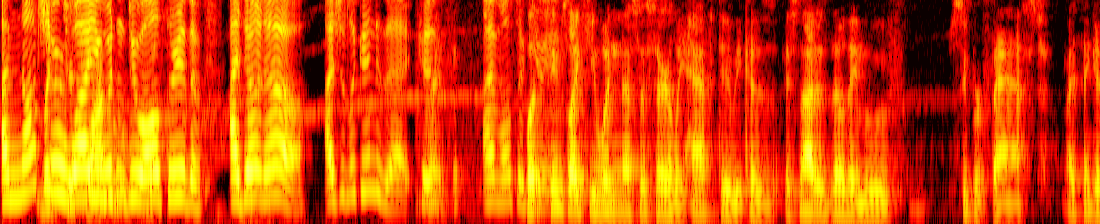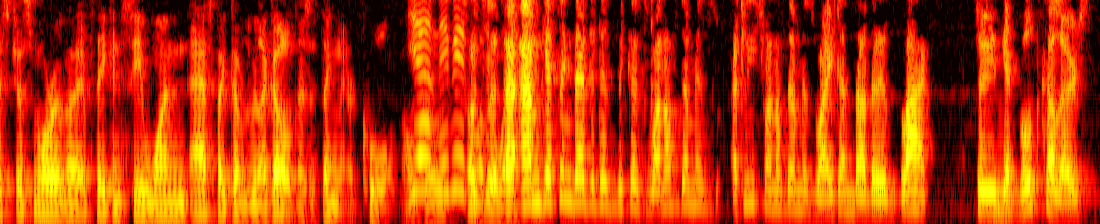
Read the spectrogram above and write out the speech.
I'm not but sure why you wouldn't do all three of them. I don't know. I should look into that because right. I'm also. Well, curious. it seems like you wouldn't necessarily have to because it's not as though they move super fast. I think it's just more of a if they can see one aspect of it, they'll be like, oh, there's a thing there, cool. I'll yeah, maybe. So, I'm guessing that it is because one of them is at least one of them is white and the other is black, so you mm. get both colors.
